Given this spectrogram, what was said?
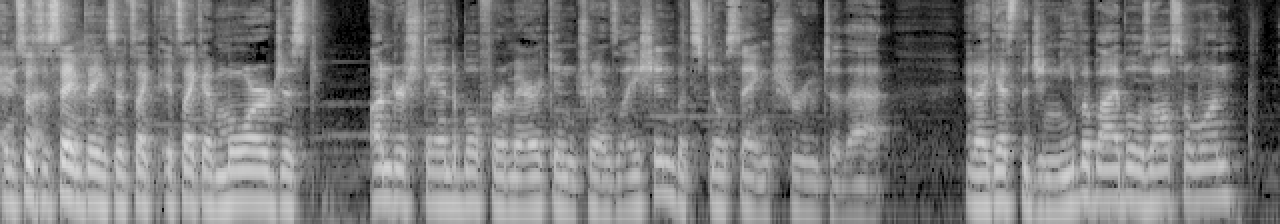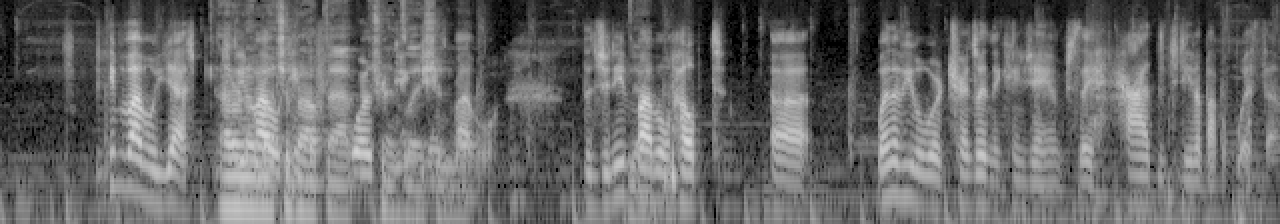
and so it's the same thing. So it's like it's like a more just understandable for American translation, but still staying true to that. And I guess the Geneva Bible is also one. Geneva Bible, yes. I don't Geneva know Bible much about that translation, King James but- Bible. The Geneva Yeah. Bible helped. Uh, when the people were translating the King James, they had the Geneva Bible with them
